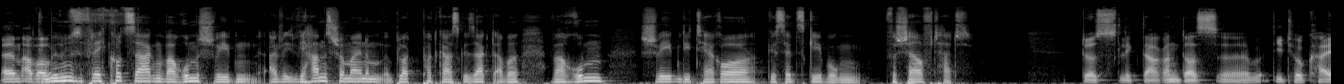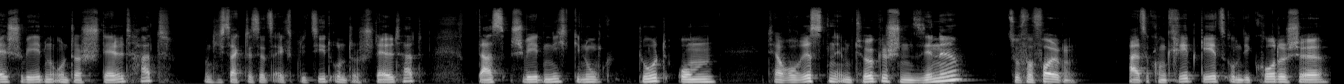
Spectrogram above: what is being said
Ähm, aber wir müssen vielleicht kurz sagen, warum Schweden, also wir haben es schon mal in einem Podcast gesagt, aber warum Schweden die Terrorgesetzgebung verschärft hat. Das liegt daran, dass äh, die Türkei Schweden unterstellt hat, und ich sage das jetzt explizit unterstellt hat, dass Schweden nicht genug tut, um Terroristen im türkischen Sinne zu verfolgen. Also konkret geht es um die kurdische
